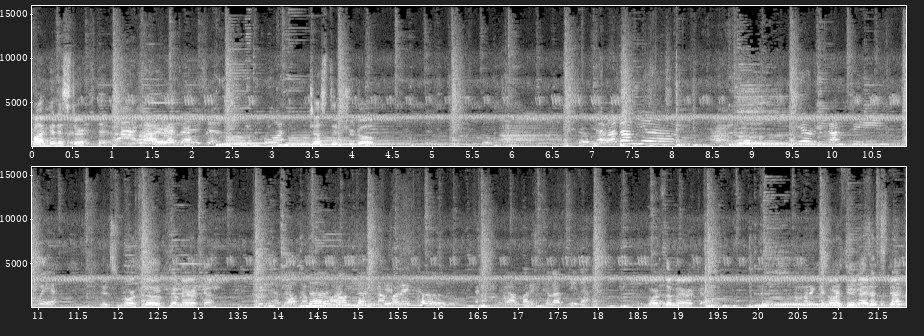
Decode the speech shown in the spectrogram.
Prime Minister Ah, ya dah. Justin Trudeau. Ah. Canada dia. Ah, Dia country where? It's north of America. Northern, Northern America. Amerika Latina. North America. North United States.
